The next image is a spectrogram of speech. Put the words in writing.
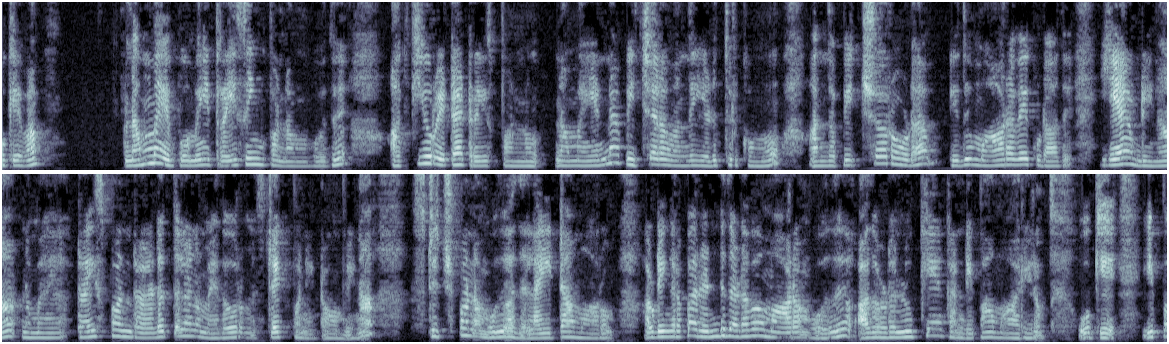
ஓகேவா நம்ம எப்போவுமே ட்ரேசிங் பண்ணும்போது அக்யூரேட்டாக ட்ரேஸ் பண்ணணும் நம்ம என்ன பிக்சரை வந்து எடுத்திருக்கோமோ அந்த பிக்சரோட இது மாறவே கூடாது. ஏன் அப்படின்னா நம்ம ட்ரேஸ் பண்ணுற இடத்துல நம்ம ஏதோ ஒரு மிஸ்டேக் பண்ணிட்டோம் அப்படின்னா ஸ்டிச் பண்ணும்போது அது லைட்டாக மாறும். அப்படிங்கிறப்ப ரெண்டு தடவை மாறும்போது அதோட லுக்கே கண்டிப்பாக மாறிடும் ஓகே இப்போ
